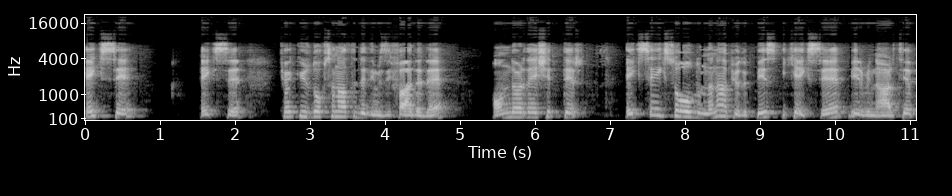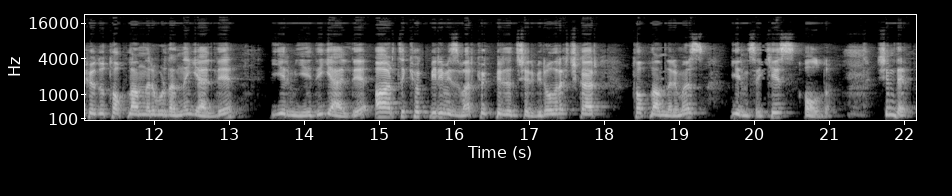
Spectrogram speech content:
Eksi eksi kök 196 dediğimiz ifade de 14'e eşittir. Eksi eksi olduğunda ne yapıyorduk biz? 2 eksi birbirine artı yapıyordu. Toplamları buradan ne geldi? 27 geldi. Artı kök birimiz var. Kök 1 de dışarı 1 olarak çıkar. Toplamlarımız 28 oldu. Şimdi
